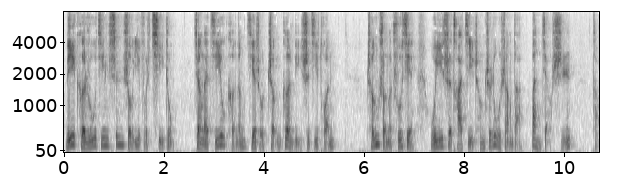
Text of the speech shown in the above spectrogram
李可如今深受义父器重，将来极有可能接手整个李氏集团。程爽的出现，无疑是他继承之路上的绊脚石，他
